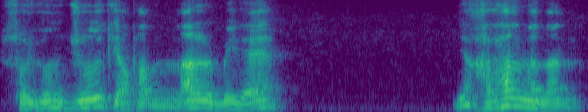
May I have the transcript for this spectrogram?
soygunculuk yapanlar bile yakalanmadan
